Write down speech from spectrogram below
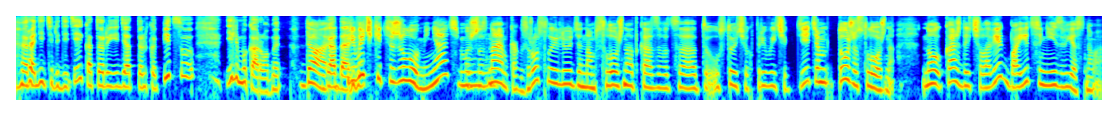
родители детей, которые едят только пиццу или макароны. Да, годами. привычки тяжело менять. Мы mm-hmm. же знаем, как взрослые люди, нам сложно отказываться отказываться от устойчивых привычек. Детям тоже сложно, но каждый человек боится неизвестного.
